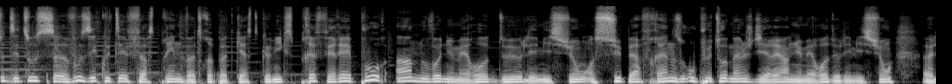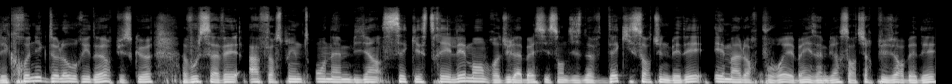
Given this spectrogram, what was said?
Toutes et tous, vous écoutez First Print, votre podcast comics préféré pour un nouveau numéro de l'émission Super Friends, ou plutôt même je dirais un numéro de l'émission euh, Les Chroniques de Low Reader, puisque vous le savez, à First Print, on aime bien séquestrer les membres du label 619 dès qu'ils sortent une BD, et malheur pour eux, eh ben, ils aiment bien sortir plusieurs BD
